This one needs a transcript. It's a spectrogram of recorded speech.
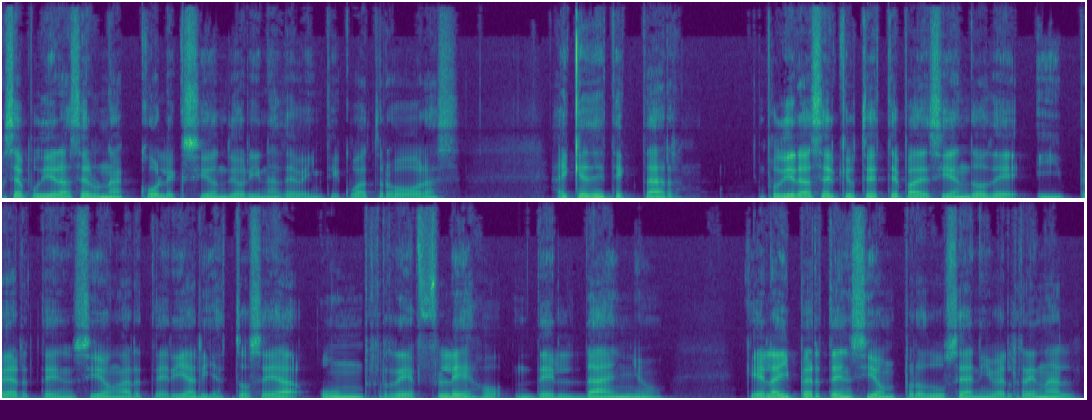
Se pudiera hacer una colección de orinas de 24 horas. Hay que detectar. Pudiera ser que usted esté padeciendo de hipertensión arterial y esto sea un reflejo del daño que la hipertensión produce a nivel renal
